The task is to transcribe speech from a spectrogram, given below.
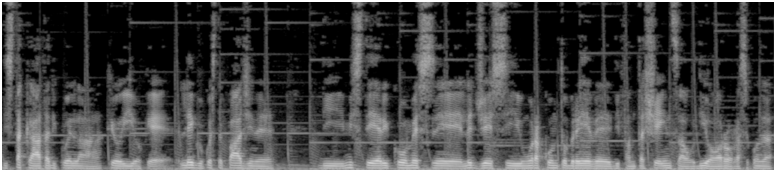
distaccata di quella che ho io, che leggo queste pagine di misteri come se leggessi un racconto breve di fantascienza o di horror a seconda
